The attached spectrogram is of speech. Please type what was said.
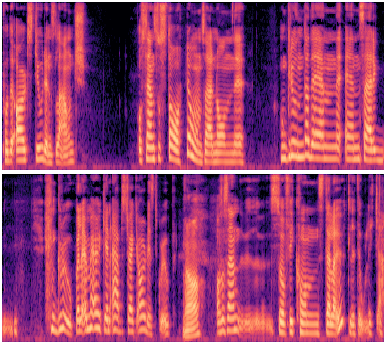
på The Art Students Lounge. Och sen så startade hon så här någon... Hon grundade en, en så här group, eller American Abstract Artist Group. Ja. Och så sen eh, så fick hon ställa ut lite olika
